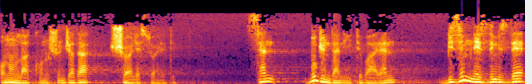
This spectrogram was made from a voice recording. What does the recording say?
Onunla konuşunca da şöyle söyledi. Sen bugünden itibaren bizim nezdimizde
